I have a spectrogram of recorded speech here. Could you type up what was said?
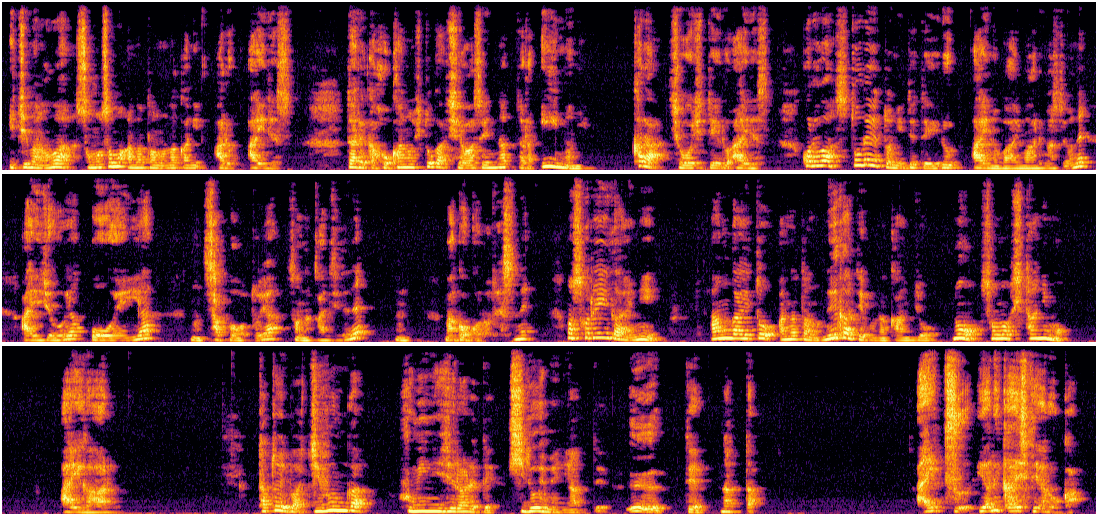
1番は、そもそもあなたの中にある愛です。誰か他の人が幸せになったらいいのに、から生じている愛です。これはストレートに出ている愛の場合もありますよね。愛情や応援や、うん、サポートや、そんな感じでね。うん。真心ですね。まあ、それ以外に、案外とあなたのネガティブな感情のその下にも愛がある。例えば自分が踏みにじられてひどい目にあって、うーってなった。あいつやり返してやろうか。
